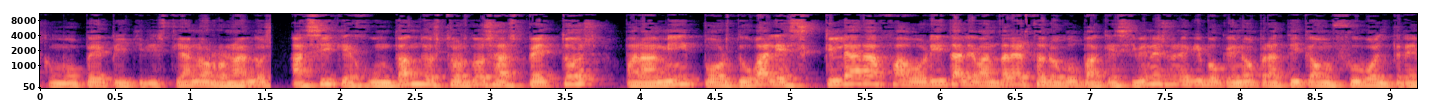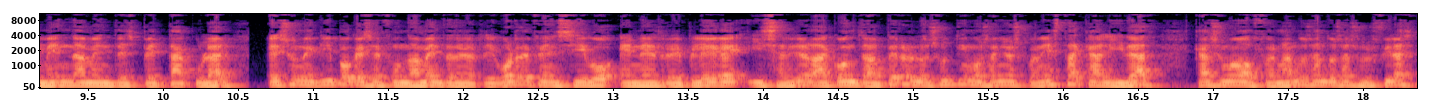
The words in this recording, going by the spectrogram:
como Pepe y Cristiano Ronaldo. Así que juntando estos dos aspectos, para mí Portugal es clara favorita a levantar esta Eurocopa, que si bien es un equipo que no practica un fútbol tremendamente espectacular, es un equipo que se fundamenta en el rigor defensivo, en el repliegue y salir a la contra, pero en los últimos años con esta calidad que ha sumado Fernando Santos a sus filas,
